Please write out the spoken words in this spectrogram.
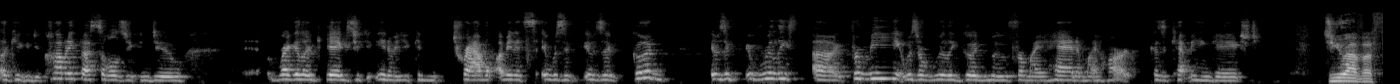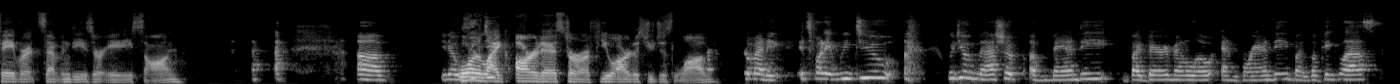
like you can do comedy festivals, you can do regular gigs, you you know, you can travel. I mean, it's, it was, a, it was a good, it was a it really, uh, for me, it was a really good move for my head and my heart because it kept me engaged. Do you have a favorite 70s or 80s song? um, you know, or like do, artist or a few artists you just love. So many. It's funny. We do we do a mashup of Mandy by Barry Manilow and Brandy by Looking Glass,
